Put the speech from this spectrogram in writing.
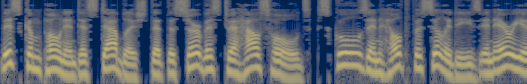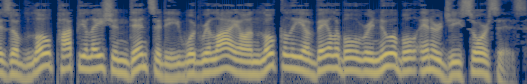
This component established that the service to households, schools and health facilities in areas of low population density would rely on locally available renewable energy sources.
